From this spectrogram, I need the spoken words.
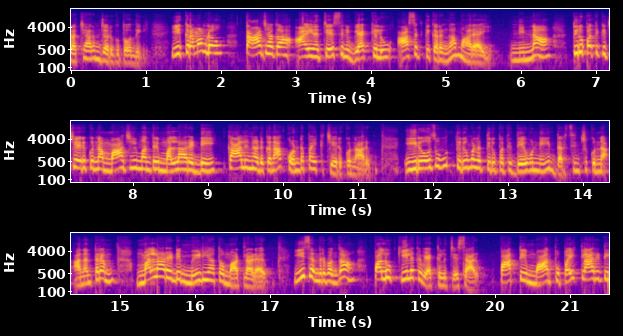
ప్రచారం జరుగుతోంది. ఈ క్రమంలో తాజాగా ఆయన చేసిన వ్యాఖ్యలు ఆసక్తికరంగా మారాయి. నిన్న తిరుపతికి చేరుకున్న మాజీ మంత్రి మల్లారెడ్డి కాలినడకన కొండపైకి చేరుకున్నారు. ఈరోజు తిరుమల తిరుపతి దేవుణ్ణి దర్శించుకున్న అనంతరం మల్లారెడ్డి మీడియాతో మాట్లాడారు. ఈ సందర్భంగా పలు కీలక వ్యాఖ్యలు చేశారు. పార్టీ మార్పుపై క్లారిటీ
